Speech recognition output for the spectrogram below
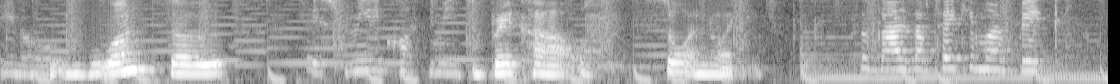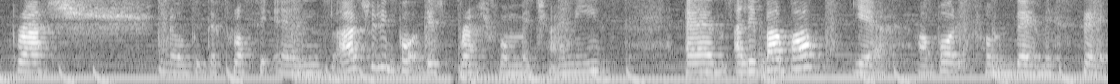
you know. Want so it's really causing me to break out. So annoying. So guys I've taken my big brush you know with the fluffy ends. I actually bought this brush from a Chinese um, Alibaba. Yeah I bought it from them. It's set.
